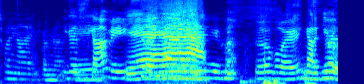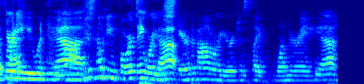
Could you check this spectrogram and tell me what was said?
29. 29. You guys Same. just got me. Yeah. Same. Oh boy. God, if you were 30, you wouldn't have Yeah. Just looking forward to Think or you're up. scared about or you're just like wondering Yeah.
